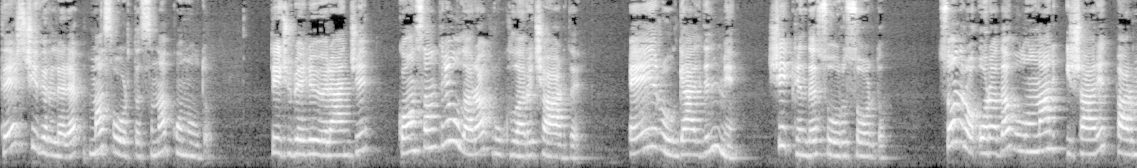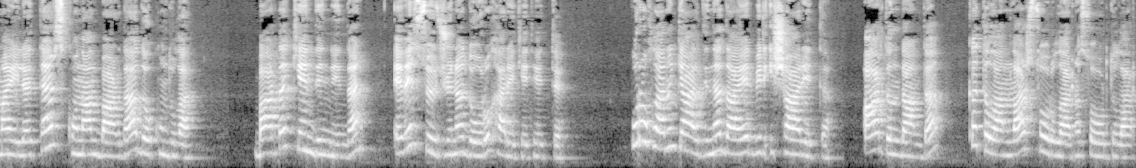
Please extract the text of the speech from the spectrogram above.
ters çevrilerek masa ortasına konuldu. Tecrübeli öğrenci konsantre olarak ruhları çağırdı. ''Ey ruh geldin mi?'' şeklinde soru sordu. Sonra orada bulunan işaret parmağı ile ters konan bardağa dokundular. Bardak kendiliğinden evet sözcüğüne doğru hareket etti. Bu ruhların geldiğine dair bir işaretti. Ardından da katılanlar sorularını sordular.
